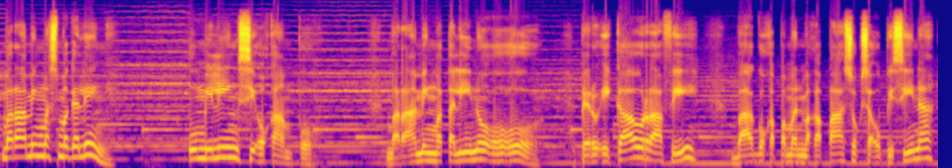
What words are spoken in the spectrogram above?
Maraming mas magaling. Umiling si Ocampo. Maraming matalino, oo. Pero ikaw, Rafi, Bago ka pa man makapasok sa opisina,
